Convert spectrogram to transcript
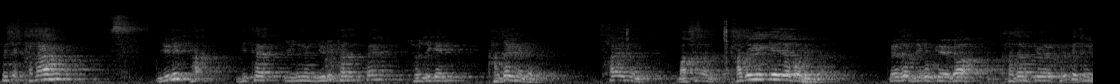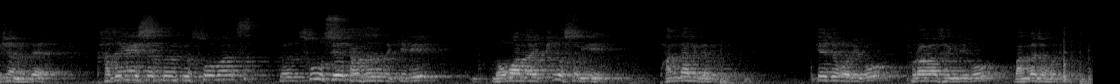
그것이 가장 유닛한, 밑에 있는 유닛한 조직인 가정이 되는 거예요. 사회든 마찬가지. 가정이 깨져버리면. 그래서 미국 교회가 가정 교회를 그렇게 중시하는데, 가정에 있었던 그, 소, 그 소수의 당사자들끼리 너와 나의 필요성이 반감이 되고, 깨져버리고, 불화가 생기고, 망가져버리고.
